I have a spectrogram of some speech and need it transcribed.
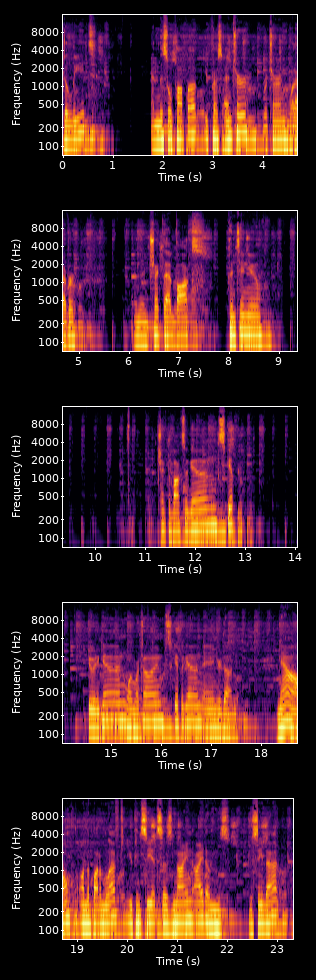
Delete, and this will pop up. You press enter, return, whatever, and then check that box, continue. Check the box again, skip, do it again, one more time, skip again, and you're done. Now, on the bottom left, you can see it says nine items. You see that?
